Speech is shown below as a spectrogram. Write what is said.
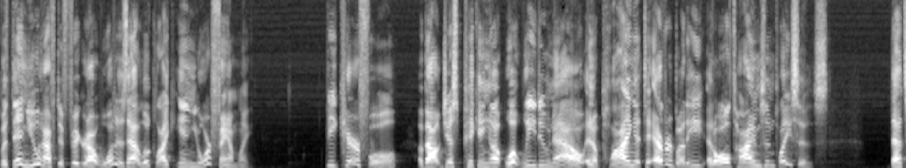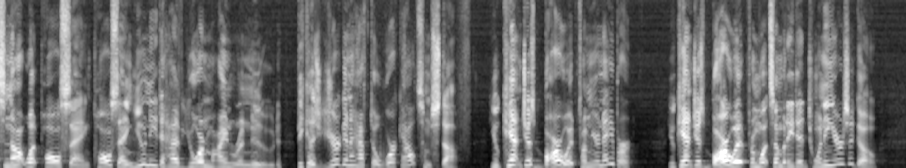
But then you have to figure out what does that look like in your family? Be careful about just picking up what we do now and applying it to everybody at all times and places. That's not what Paul's saying. Paul's saying you need to have your mind renewed because you're going to have to work out some stuff. You can't just borrow it from your neighbor. You can't just borrow it from what somebody did 20 years ago.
